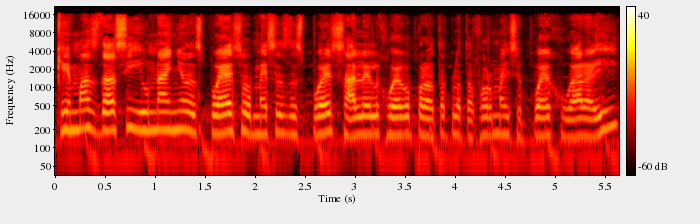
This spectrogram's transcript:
¿qué más da si un año después o meses después sale el juego para otra plataforma y se puede jugar ahí?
